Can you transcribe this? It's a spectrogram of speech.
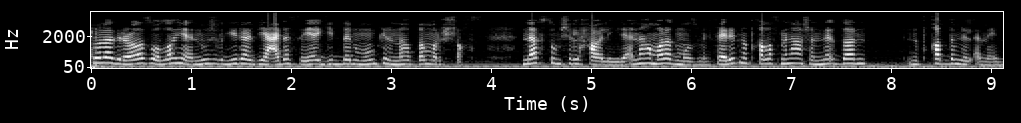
سولا دراز والله يا انوش الغيره دي عادة سيئة جدا وممكن إنها تدمر الشخص نفسه مش اللي حواليه لأنها مرض مزمن فياريت نتخلص منها عشان نقدر نتقدم للأمام.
